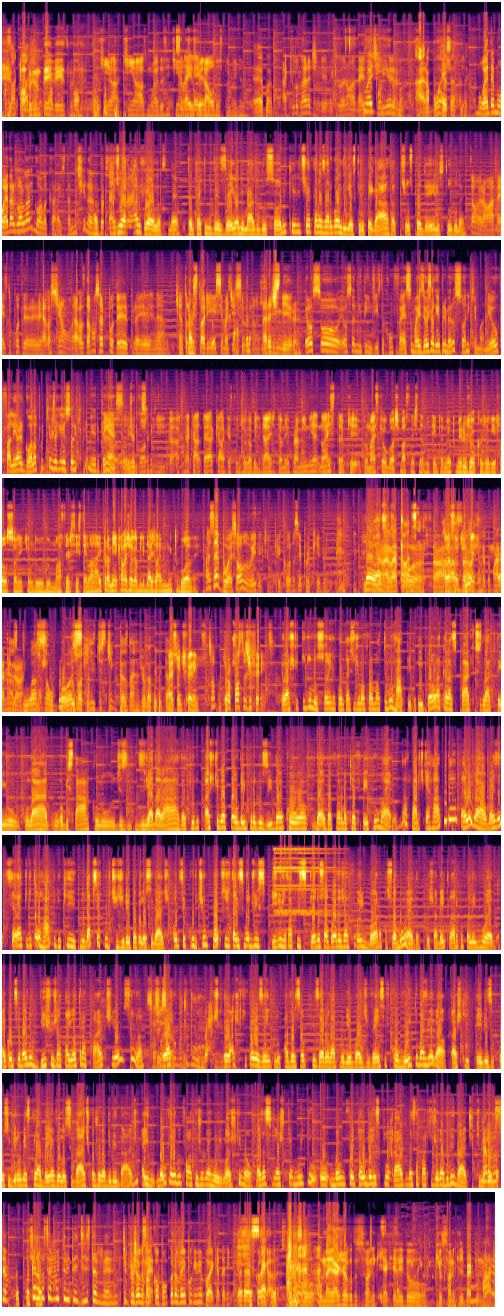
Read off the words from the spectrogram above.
a sacada? Pobre não tem vez, mano. tinha, tinha as moedas e tinha Isso na as esmeraldas também, né? É, mano. Aquilo não era dinheiro, aquilo eram anéis Não é do poder. dinheiro, mano. Ah, era moeda, né, velho? Moeda é moeda, argola é argola, cara. Você tá me Na tirando. verdade eram argolas, né? Tanto é que no desenho animado do Sonic ele tinha aquelas argolinhas que ele pegava, tinha os poderes, tudo, né? Então, eram anéis do poder. Elas tinham. Elas davam certo poder pra ele, né? Tinha toda uma Mas- historinha em cima disso, não, não era dinheiro. Eu sou, eu sou nintendista, confesso, mas eu joguei primeiro o Sonic, mano. Eu falei argola porque eu joguei o Sonic primeiro. Tem É, essa, eu joguei o gosto Sonic. de. Até, até aquela questão de jogabilidade também, pra mim, não é, não é estranho. Porque por mais que eu goste bastante da Nintendo também, o primeiro jogo que eu joguei foi o Sonic 1 do, do Master System lá. E pra mim aquela jogabilidade lá é muito boa, velho. Mas é boa, é só o William que encrencou, não sei porquê, velho. Não, eu Não, ela é boa, elas- só elas a são diferentes. do Mario é melhor. As duas são boas, só que distintas, né? a É, Jogabilidade. são diferentes. São propostas diferentes. Eu acho que tudo no Sonic acontece de uma forma tudo rápida. Então aquelas partes lá que tem o pular, o obstáculo, des- desviar da larva, tudo, acho que não é tão bem produzida com a- da, da forma que é feito o Mario. Na parte que é rápida, é legal, mas é, sei lá, é tudo tão rápido que não dá pra você curtir direito a velocidade. Quando você curtir um pouco, você já tá em cima de um espinho, já tá piscando, sua moeda já foi embora. A sua moeda. Deixar bem claro que eu falei moeda. Aí quando você vai no bicho, já tá em outra parte, eu sei lá. Só se você for muito burro. eu acho, eu acho que, por exemplo, a versão que fizeram lá pro Game Boy Advance ficou muito mais legal. Eu acho que eles conseguiram mesclar bem a velocidade com a jogabilidade. Aí, não querendo falar que o jogo é ruim, lógico que não. Mas assim, acho que é muito. Não foi tão bem explorado nessa parte de jogabilidade. Que Cara, Boy você, acho cara, que você é muito nintendista, velho. Tipo, o jogo só É. ficou bom quando veio pro Game Boy, cada ninguém. É, ficou legal. O, o melhor jogo do Sonic é aquele do. que o Sonic liberta o Mario.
